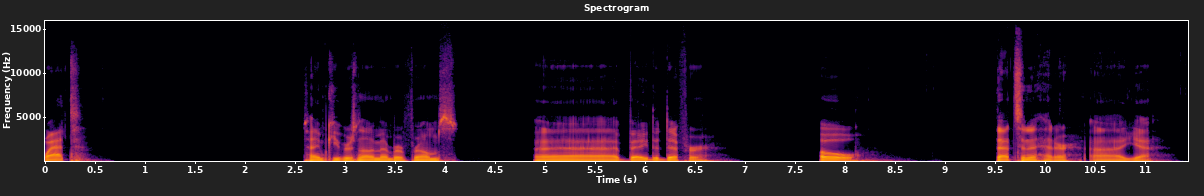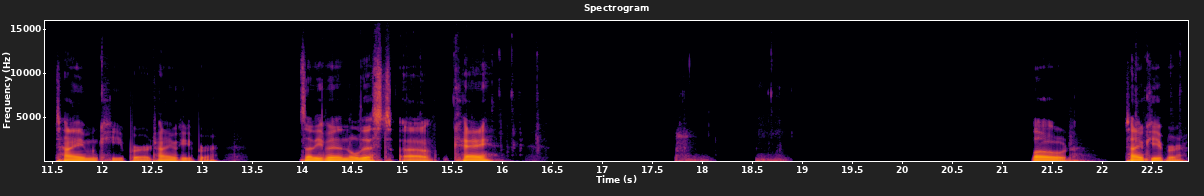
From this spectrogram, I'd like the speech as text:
What? Timekeeper is not a member of Realms. Uh, beg to differ. Oh, that's in a header. Uh, yeah. Timekeeper, timekeeper. It's not even in the list. Uh, okay. Load. Timekeeper.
